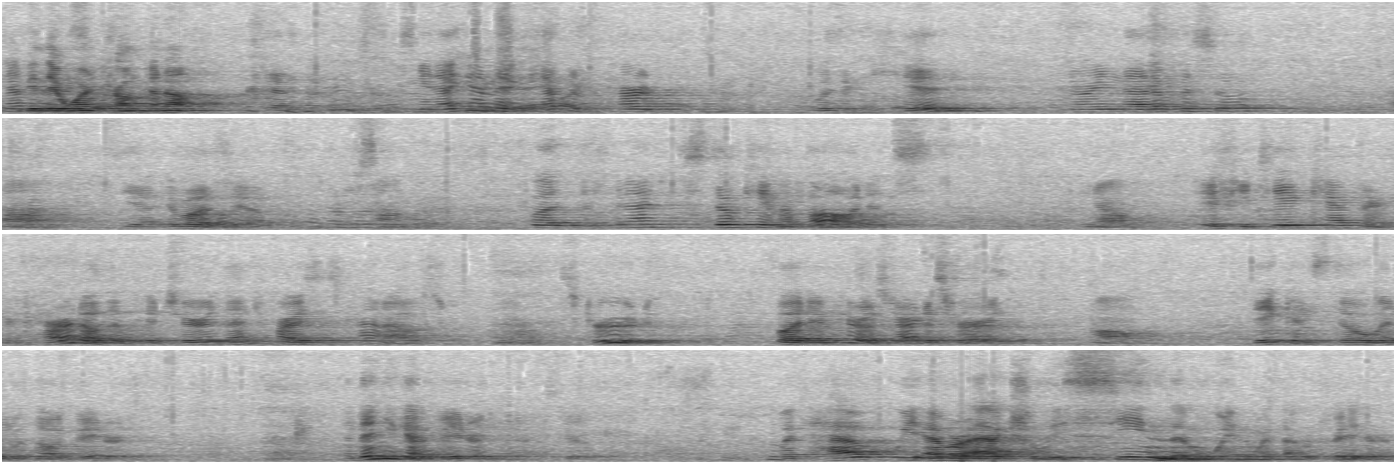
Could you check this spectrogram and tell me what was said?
Maybe they weren't drunk enough. Yeah. I mean, I can admit Captain Picard was a kid during that episode. Um, yeah, it was, yeah. Um, but the fact still came about, it's, you know, if you take Captain Picard out of the picture, the Enterprise is kind of you know, screwed. But Imperial Star Destroyer, um, they can still win without Vader. And then you got Vader in there, too. But have we ever actually seen them win without Vader?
